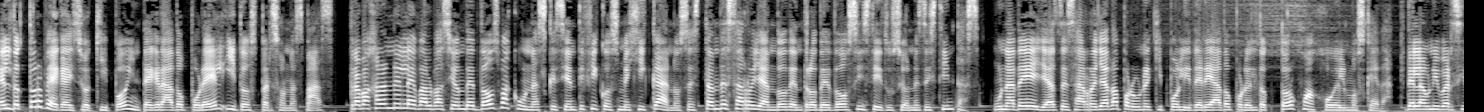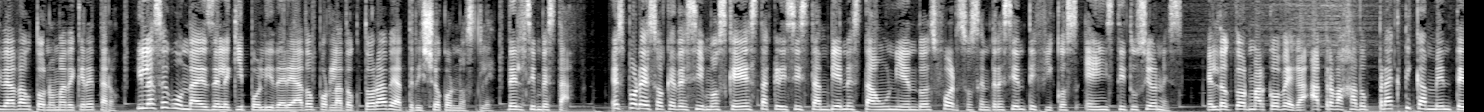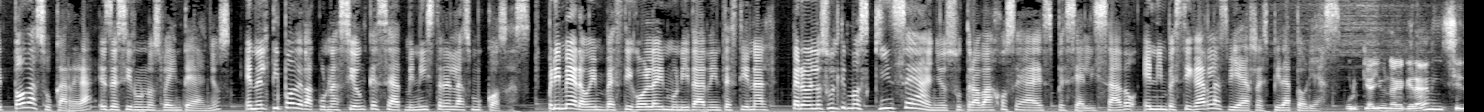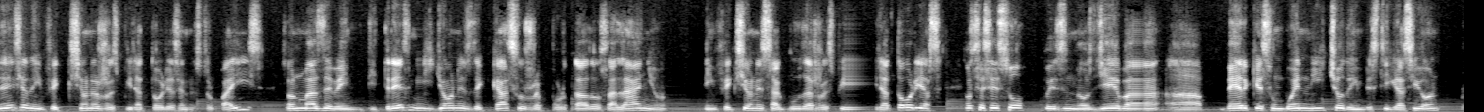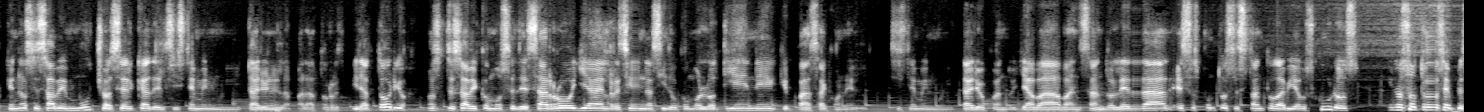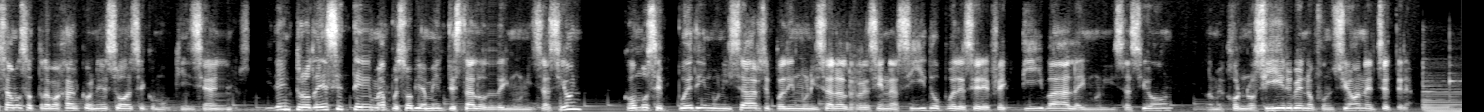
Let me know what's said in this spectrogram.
El doctor Vega y su equipo, integrado por él y dos personas más, trabajarán en la evaluación de dos vacunas que científicos mexicanos están desarrollando dentro de dos instituciones distintas. Una de ellas desarrollada por un equipo liderado por el doctor Juan Joel Mosqueda, de la Universidad Autónoma de Querétaro, y la segunda es del equipo liderado por la doctora Beatriz Choconostle, del CIMBESTAF. Es por eso que decimos que esta crisis también está uniendo esfuerzos entre científicos e instituciones. El doctor Marco Vega ha trabajado prácticamente toda su carrera, es decir, unos 20 años, en el tipo de vacunación que se administra en las mucosas. Primero investigó la inmunidad intestinal, pero en los últimos 15 años su trabajo se ha especializado en investigar las vías respiratorias. Porque hay una gran incidencia de infecciones respiratorias en nuestro país. Son más de 23 millones de casos reportados al año de infecciones agudas respiratorias. Entonces eso pues nos lleva a ver que es un buen nicho de investigación porque no se sabe mucho acerca del sistema inmunitario en el aparato respiratorio. No se sabe cómo se desarrolla el recién nacido, cómo lo tiene, qué pasa con el sistema inmunitario cuando ya va avanzando la edad. Esos puntos están todavía oscuros y nosotros empezamos a trabajar con eso hace como 15 años. Y dentro de ese tema, pues obviamente está lo de inmunización. ¿Cómo se puede inmunizar? Se puede inmunizar al recién nacido, puede ser efectiva la inmunización, a lo mejor no sirve, no funciona, etcétera.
